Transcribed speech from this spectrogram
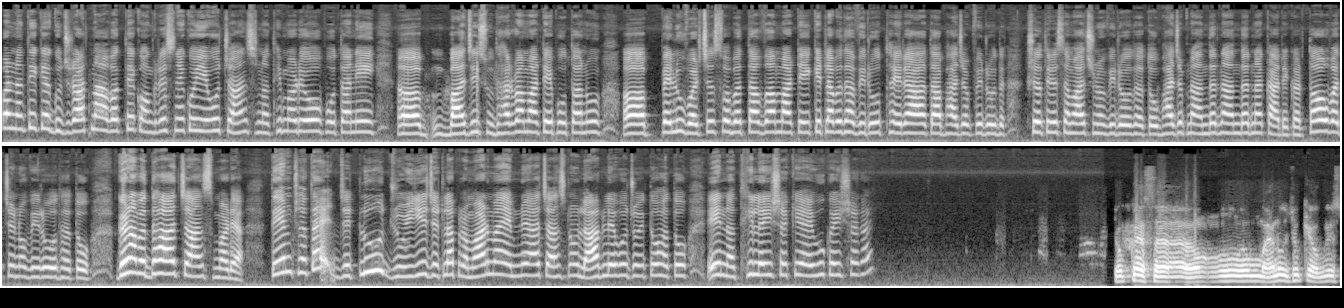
પણ નથી કે ગુજરાતમાં આ વખતે કોંગ્રેસને કોઈ એવો ચાન્સ નથી મળ્યો. પોતાની બાજી સુધારવા માટે, પોતાનું પેલું વર્ચસ્વ બતાવવા માટે કેટલા બધા વિરોધ થઈ રહ્યા હતા. ભાજપ વિરુદ્ધ ક્ષત્રિય સમાજનો વિરોધ હતો. ભાજપના અંદરના અંદરના કાર્યકર્તાઓ વચ્ચેનો વિરોધ હતો. ઘણા બધા ચાન્સ મળ્યા. તેમ છતાં જેટલું જોઈએ, જેટલા પ્રમાણમાં એમને આ ચાન્સનો લાભ લેવો જોઈતો હતો, એ નથી લઈ શક્યા એવું કહી શકાય? ચોક્કસ હું માનું છું કે ઓગણીસ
